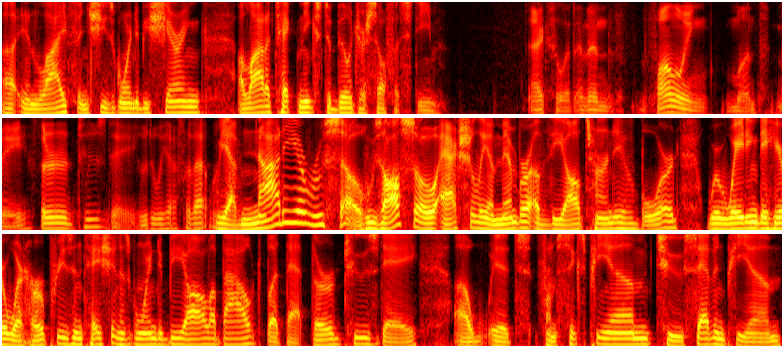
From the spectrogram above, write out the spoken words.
uh, in life, and she's going to be sharing a lot of techniques to build your self esteem. Excellent. And then the following month, May 3rd, Tuesday, who do we have for that one? We have Nadia Rousseau, who's also actually a member of the Alternative Board. We're waiting to hear what her presentation is going to be all about. But that third Tuesday, uh, it's from 6 p.m. to 7 p.m.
